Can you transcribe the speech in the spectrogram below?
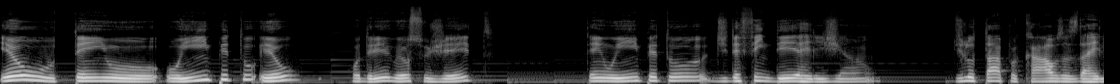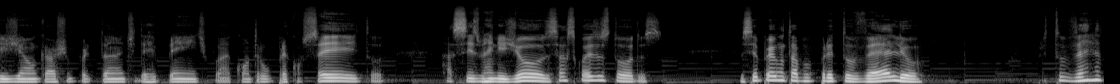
Eu tenho o ímpeto, eu, Rodrigo, eu sujeito, tenho o ímpeto de defender a religião, de lutar por causas da religião que eu acho importante, de repente, contra o preconceito, racismo religioso, essas coisas todas. Se você perguntar pro preto velho, preto velho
